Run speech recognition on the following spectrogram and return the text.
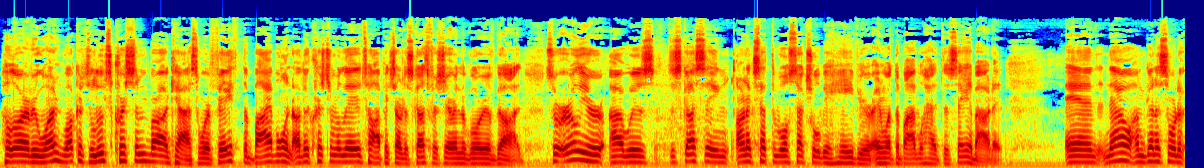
Hello, everyone. Welcome to Luke's Christian Broadcast, where faith, the Bible, and other Christian related topics are discussed for sharing the glory of God. So, earlier I was discussing unacceptable sexual behavior and what the Bible had to say about it. And now I'm going to sort of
